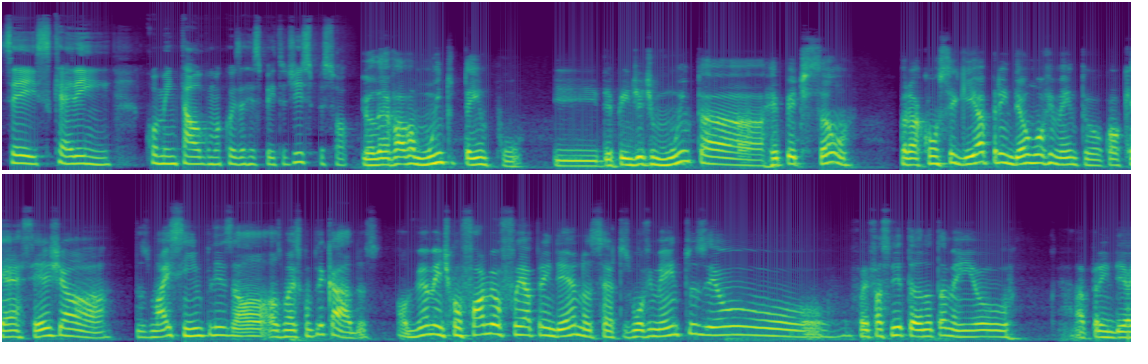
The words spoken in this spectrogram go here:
Vocês querem comentar alguma coisa a respeito disso, pessoal? Eu levava muito tempo e dependia de muita repetição para conseguir aprender um movimento qualquer, seja dos mais simples aos mais complicados. Obviamente, conforme eu fui aprendendo certos movimentos, eu foi facilitando também eu aprender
